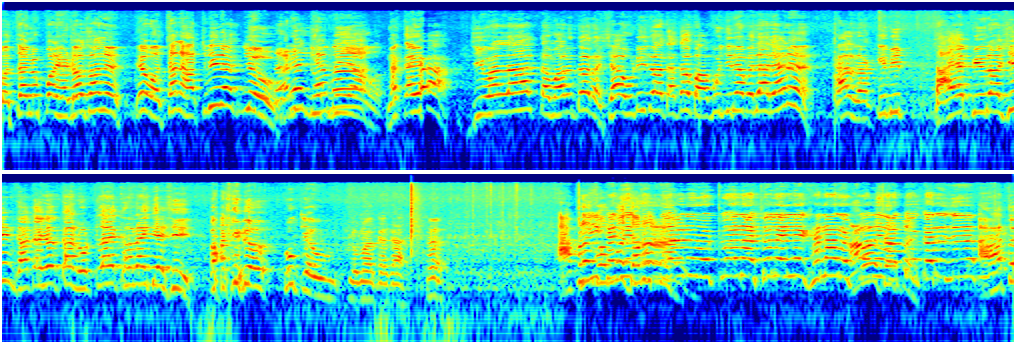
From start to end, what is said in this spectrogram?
વચન ઉપર હેડો છો ને એ વચન હાથવી રાખજો. અરે ના કયા જીવનલાલ તમારું તો રસા ઉડી જો તા તો બાબુજીને બધા રહ્યા ને. કાલ રકીબી સાહેબ પીવડાવશે ને ખાતા છો કાલ રોટલાય ખવડાવી દેશે. બાકી તો શું કેવું ચોમા કાકા? આપણે ગામમાં કદી રોટલો નાખ્યો લઈને ખાના રોટલો વાતો કરે છે. આ તો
